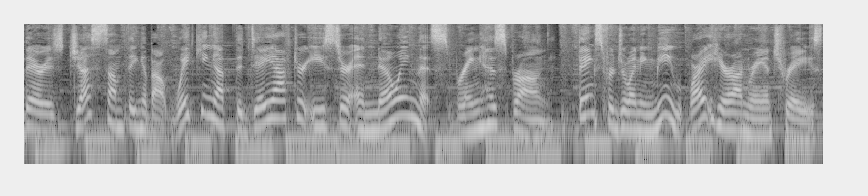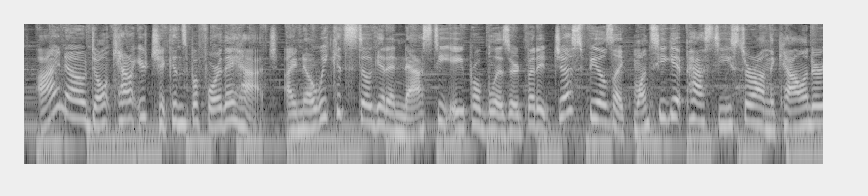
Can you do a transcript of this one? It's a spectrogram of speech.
There is just something about waking up the day after Easter and knowing that spring has sprung. Thanks for joining me right here on Ranch Raised. I know don't count your chickens before they hatch. I know we could still get a nasty April blizzard, but it just feels like once you get past Easter on the calendar,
